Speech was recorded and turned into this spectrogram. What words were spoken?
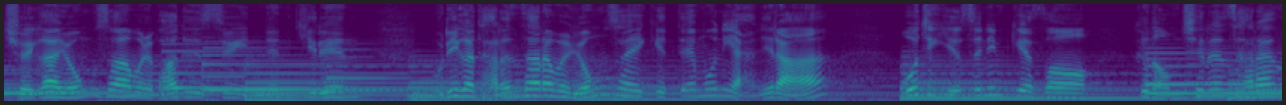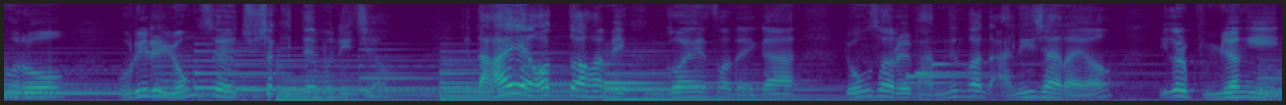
죄가 용서함을 받을 수 있는 길은 우리가 다른 사람을 용서했기 때문이 아니라 오직 예수님께서 그 넘치는 사랑으로 우리를 용서해 주셨기 때문이죠. 나의 어떠함에 근거해서 내가 용서를 받는 건 아니잖아요. 이걸 분명히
